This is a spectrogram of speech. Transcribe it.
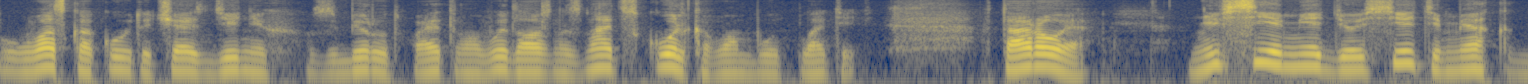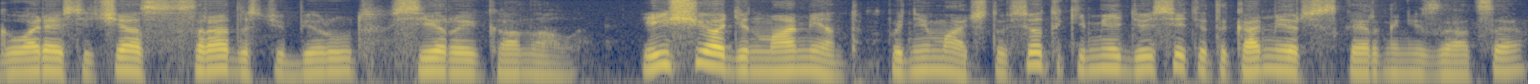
у вас какую-то часть денег заберут, поэтому вы должны знать, сколько вам будут платить. Второе. Не все медиасети, мягко говоря, сейчас с радостью берут серые каналы. И еще один момент, понимать, что все-таки медиасеть это коммерческая организация,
